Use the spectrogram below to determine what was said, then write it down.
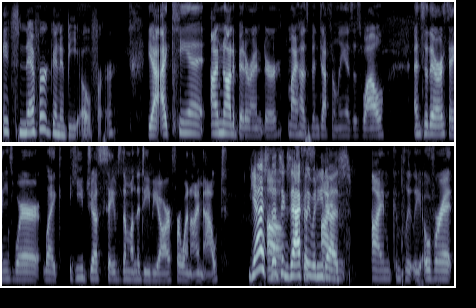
it's never going to be over. yeah, I can't. I'm not a bitter ender. My husband definitely is as well. And so there are things where like he just saves them on the DVR for when I'm out. Yes, that's Um, exactly what he I'm- does. I'm completely over it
